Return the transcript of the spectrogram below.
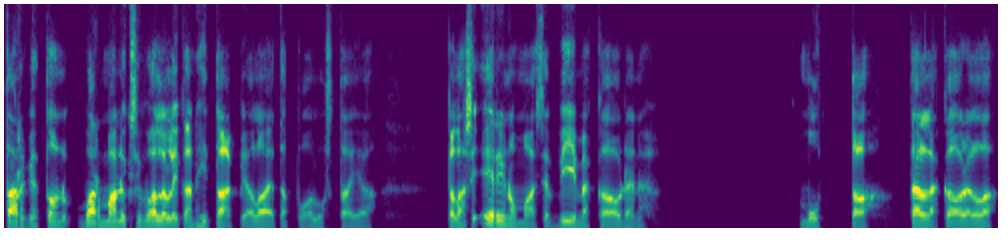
Target on varmaan yksi valioliikan hitaimpia laitapuolustajia. Pelasi erinomaisen viime kauden mutta tällä kaudella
